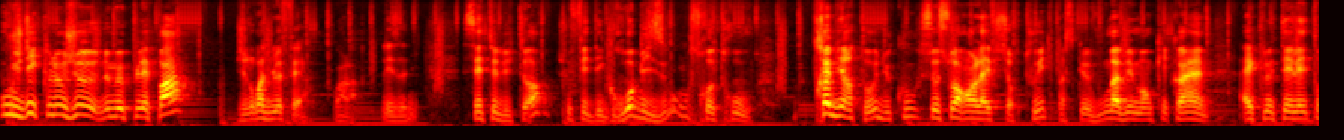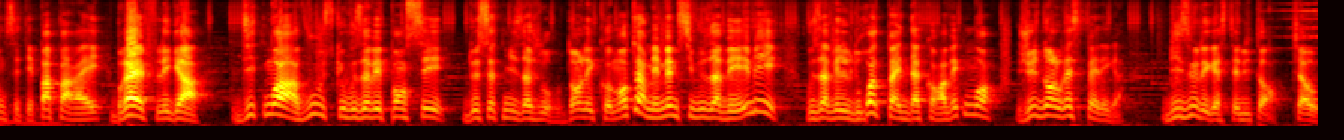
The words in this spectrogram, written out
où je dis que le jeu ne me plaît pas, j'ai le droit de le faire. Voilà, les amis. C'était Luthor. Je vous fais des gros bisous. On se retrouve très bientôt, du coup, ce soir en live sur Twitch, parce que vous m'avez manqué quand même. Avec le Téléthon, c'était pas pareil. Bref, les gars, dites-moi, vous, ce que vous avez pensé de cette mise à jour dans les commentaires. Mais même si vous avez aimé, vous avez le droit de pas être d'accord avec moi. Juste dans le respect, les gars. Bisous, les gars, c'était Luthor. Ciao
